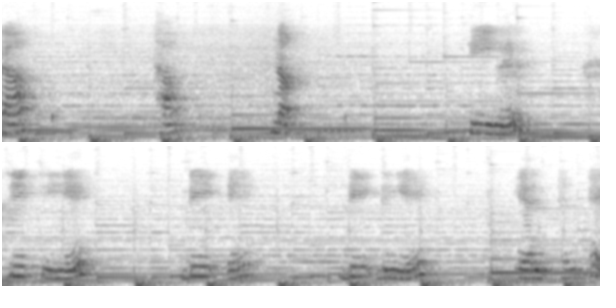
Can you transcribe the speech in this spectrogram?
ഡ ഠ. ന. T A T T A D A D D A N. N. A.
